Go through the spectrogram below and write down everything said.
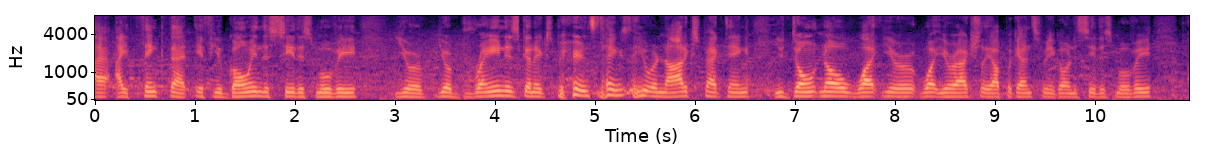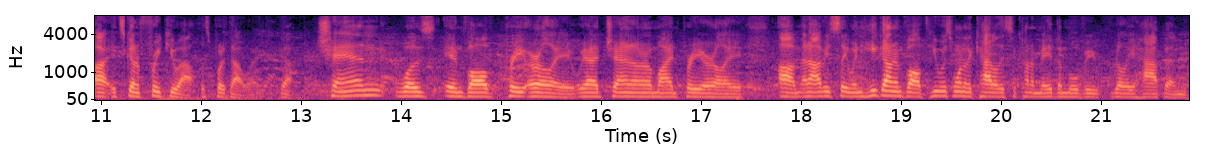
I, I, think that if you're going to see this movie, your your brain is going to experience things that you are not expecting. You don't know what you're what you're actually up against when you're going to see this movie. Uh, it's going to freak you out. Let's put it that way. Yeah. Chan was involved pretty early. We had Chan on our mind pretty early, um, and obviously when he got involved, he was one of the catalysts that kind of made the movie really happen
